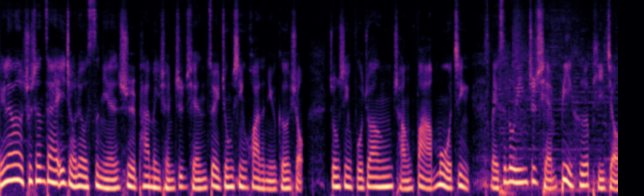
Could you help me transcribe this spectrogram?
林良乐出生在一九六四年，是潘美辰之前最中性化的女歌手。中性服装、长发、墨镜，每次录音之前必喝啤酒，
